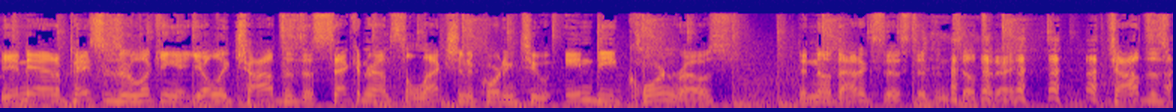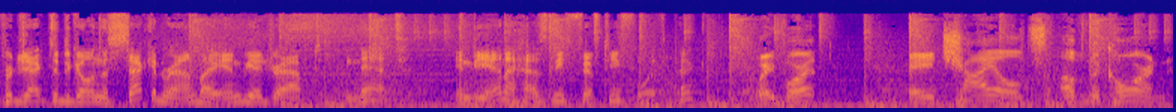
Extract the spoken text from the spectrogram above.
The Indiana Pacers are looking at Yoeli Childs as a second round selection, according to Indy Cornrows. Didn't know that existed until today. Childs is projected to go in the second round by NBA Draft Net. Indiana has the 54th pick. Wait for it. A child's of the corn.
